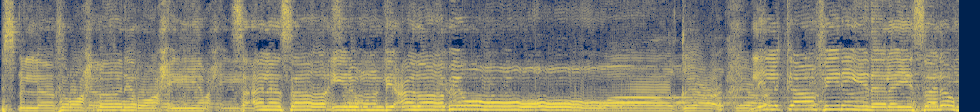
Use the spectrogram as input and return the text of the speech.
بسم الله الرحمن الرحيم سأل سائل بعذاب واقع للكافرين ليس له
